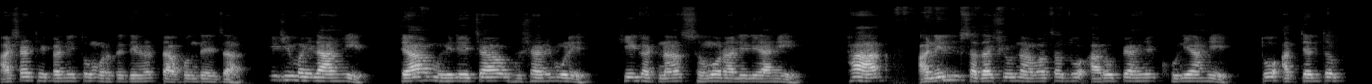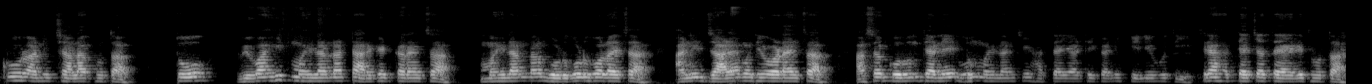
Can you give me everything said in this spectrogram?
अशा ठिकाणी तो मृतदेह टाकून द्यायचा. ही जी महिला आहे त्या महिलेच्या हुशारीमुळे ही घटना समोर आलेली आहे. हा अनिल सदाशिव नावाचा जो आरोपी आहे खुनी आहे तो अत्यंत क्रूर आणि चालाक होता. तो विवाहित महिलांना टार्गेट करायचा महिलांना गोड गोड बोलायचा आणि जाळ्यामध्ये ओढायचा असं करून त्याने दोन महिलांची हत्या या ठिकाणी केली होती. तिसऱ्या हत्याच्या तयारीत होता.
